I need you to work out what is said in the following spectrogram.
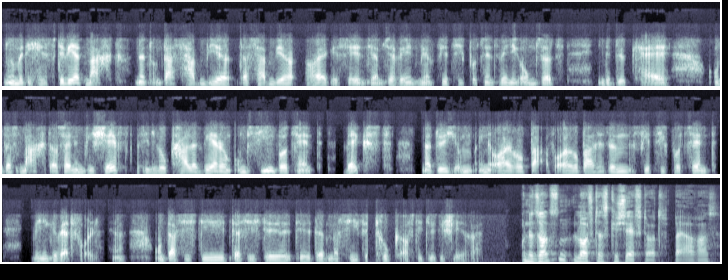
nur mal die Hälfte wert macht. Und das haben wir, das haben wir heuer gesehen. Sie haben es erwähnt, wir haben 40 Prozent weniger Umsatz in der Türkei. Und das macht aus einem Geschäft, das in lokaler Währung um 7 Prozent wächst, natürlich um in Euro, auf Eurobasis dann 40 Prozent weniger wertvoll. Und das ist die, das ist die, die, der massive Druck auf die türkische Lehre. Und ansonsten läuft das Geschäft dort bei Aras?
